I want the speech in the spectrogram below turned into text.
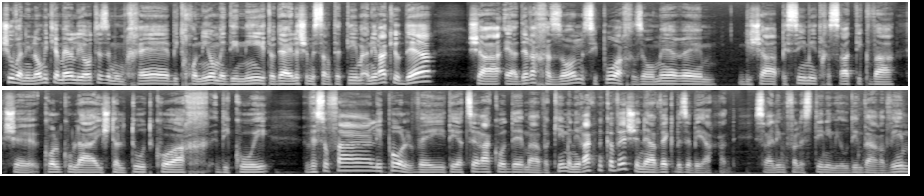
שוב, אני לא מתיימר להיות איזה מומחה ביטחוני או מדיני, אתה יודע, אלה שמסרטטים, אני רק יודע שהיעדר החזון, סיפוח, זה אומר אה, גישה פסימית, חסרת תקווה, שכל כולה השתלטות, כוח, דיכוי, וסופה ליפול, והיא תייצר רק עוד אה, מאבקים. אני רק מקווה שניאבק בזה ביחד, ישראלים, פלסטינים, יהודים וערבים.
